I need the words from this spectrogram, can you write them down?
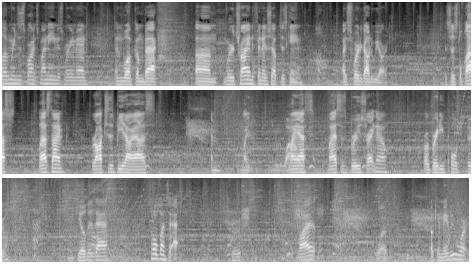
Hello, Marines and Spartans. My name is Marine Man, and welcome back. Um, we're trying to finish up this game. I swear to God, we are. It's just last last time, Roxas beat our ass, and my Wow. my ass my ass is bruised right now. Or Brady pulled through and killed his ass. It's a whole bunch of. A- Why? What? Okay, maybe we weren't.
